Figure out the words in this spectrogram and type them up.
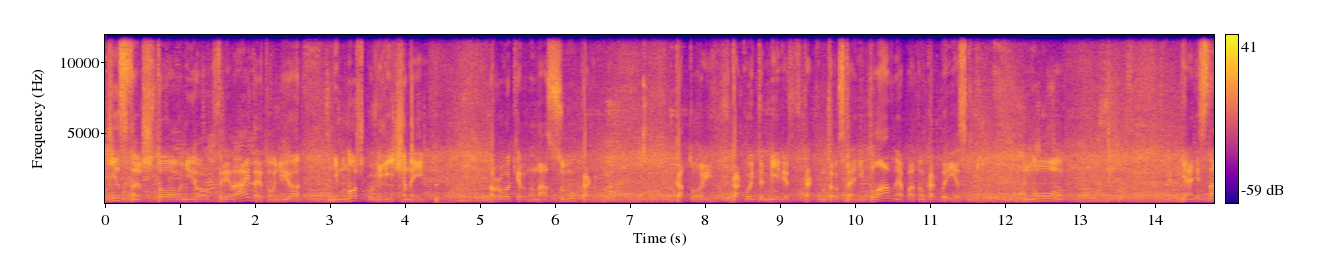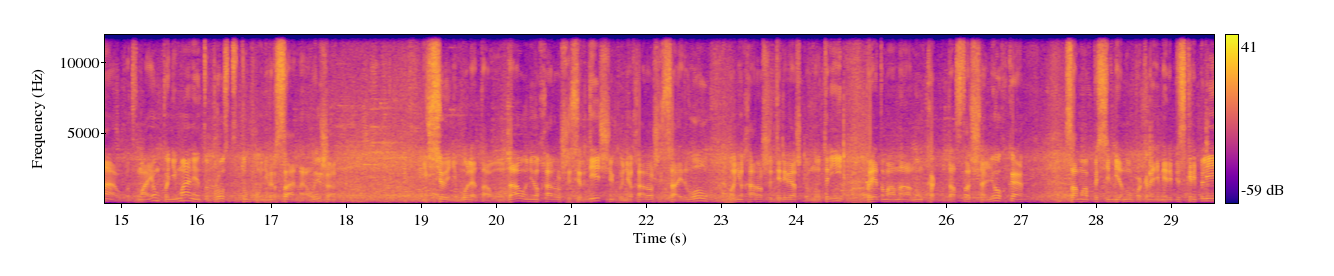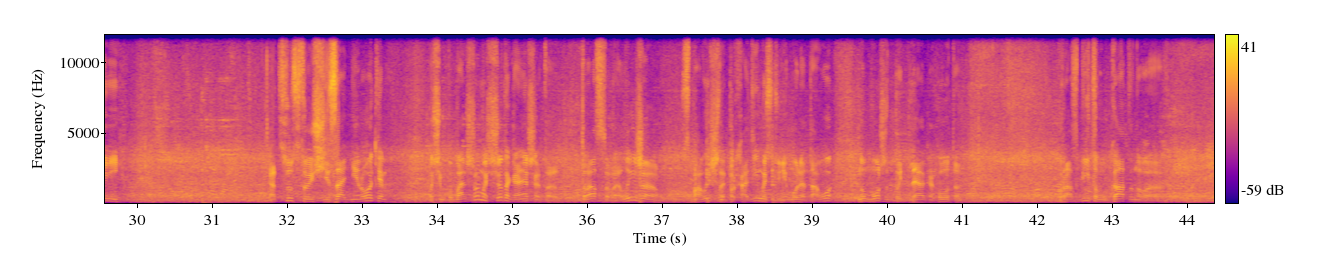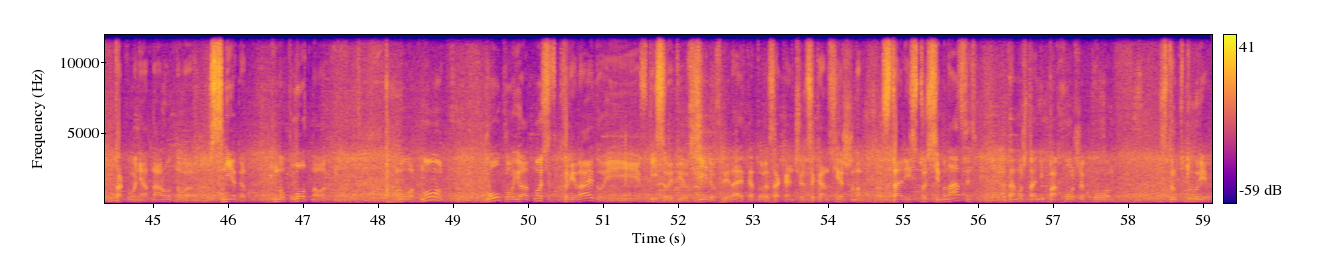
единственное, что у нее фрирайда, это у нее немножко увеличенный рокер на носу, как бы который в какой-то мере в каком-то расстоянии плавный, а потом как бы резкий. Но я не знаю, вот в моем понимании это просто тупо универсальная лыжа. И все, и не более того. Да, у нее хороший сердечник, у нее хороший сайдвол, у нее хорошая деревяшка внутри, при этом она, ну, как бы достаточно легкая сама по себе, ну, по крайней мере, без креплений отсутствующий задний рокер. В общем, по большому счету, конечно, это трассовая лыжа с повышенной проходимостью, не более того. Ну, может быть, для какого-то разбитого, укатанного, такого неоднородного снега, но плотного. Вот. Но Волкл ее относит к фрирайду и вписывает ее в серию фрирайд, которая заканчивается конфешеном стали 117, потому что они похожи по структуре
